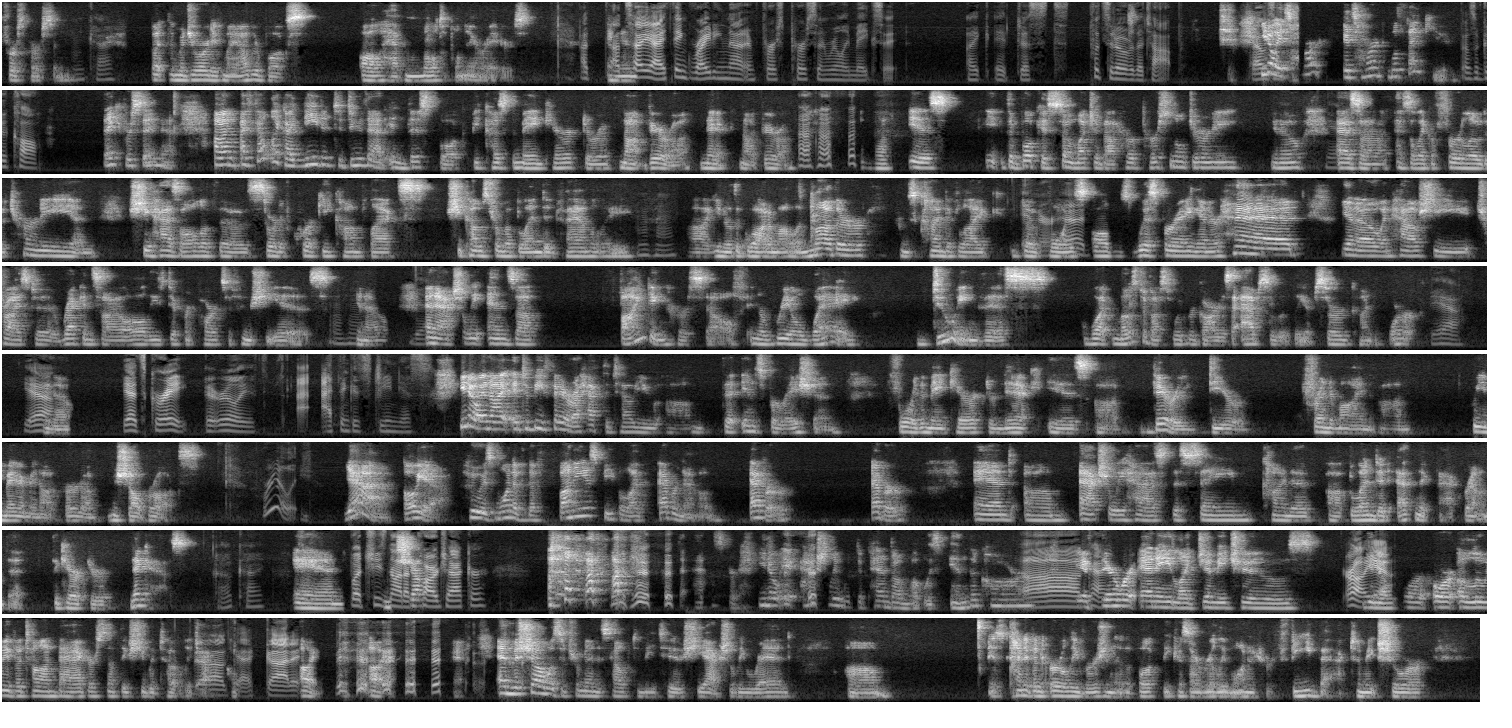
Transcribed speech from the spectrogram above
first person. Okay. But the majority of my other books all have multiple narrators. I, I'll And- tell you, I think writing that in first person really makes it like it just puts it over the top. That you know, a- it's hard. It's hard. Well, thank you. that was a good call. Thank you for saying that. Um, I felt like I needed to do that in this book because the main character of Not Vera, Nick, not Vera, Uh-huh. uh, is the book is so much about her personal journey. You know, Yeah. as a as a like a furloughed attorney, and she has all of those sort of quirky, complex. She comes from a blended family. Mhm. Uh, you know, the Guatemalan mother, who's kind of like the voice head. always whispering in her head, you know, and how she tries to reconcile all these different parts of who she is, Mhm. you know, Yeah. and actually ends up finding herself in a real way doing this, what most of us would regard as absolutely absurd kind of work, yeah. Yeah. you know. Yeah, it's great. It really is. I, think it's genius. You know, and I and to be fair, I have to tell you um, the inspiration for the main character Nick is a very dear friend of mine, um, who you may or may not have heard of, Michelle Brooks. Really? Yeah, oh yeah, who is one of the funniest people I've ever known, ever, ever, and um, actually has the same kind of uh, blended ethnic background that the character Nick has, Okay. and. But she's not a Shut- carjacker. ask her. You know, it actually would depend on what was in the car. Ah, If there were any like Jimmy Choo's, oh, you yeah. know, or, or a Louis Vuitton bag or something, she would totally call. Okay, got it. Oh, Oh, yeah. And Michelle was a tremendous help to me too. She actually read. Um, it's kind of an early version of the book because I really wanted her feedback to make sure,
